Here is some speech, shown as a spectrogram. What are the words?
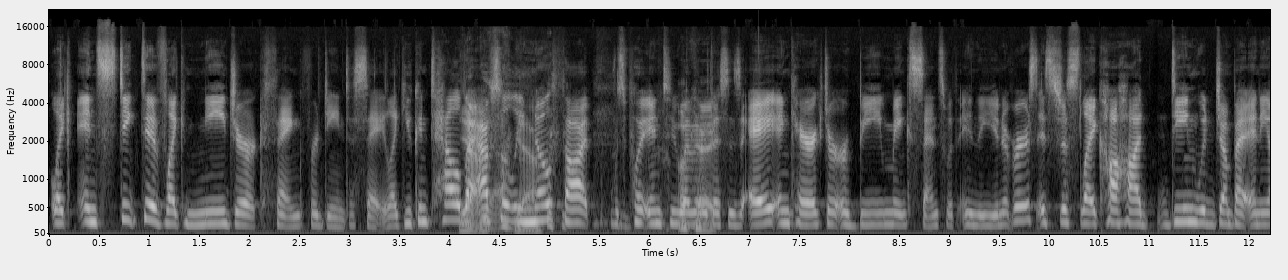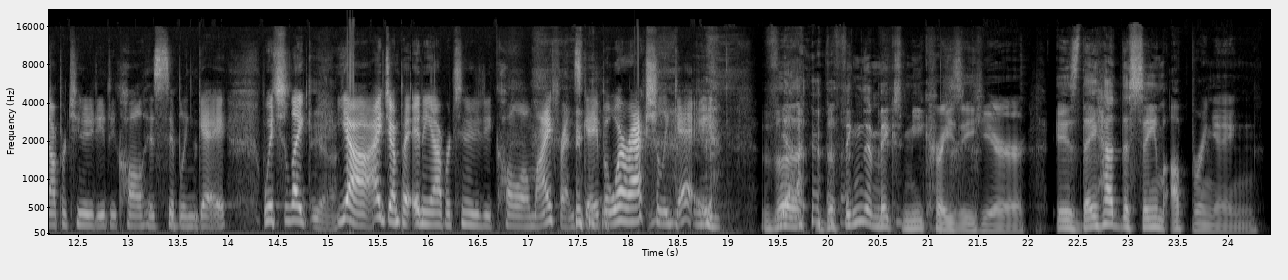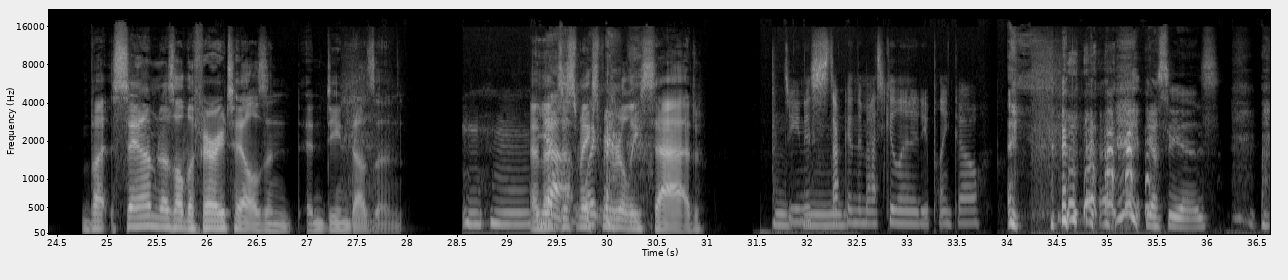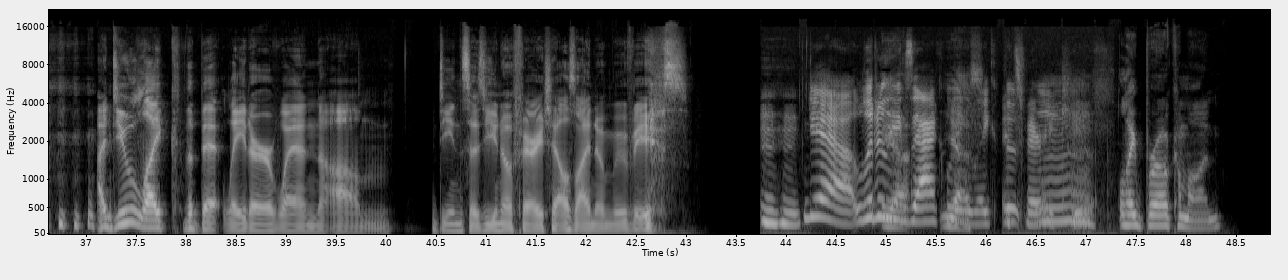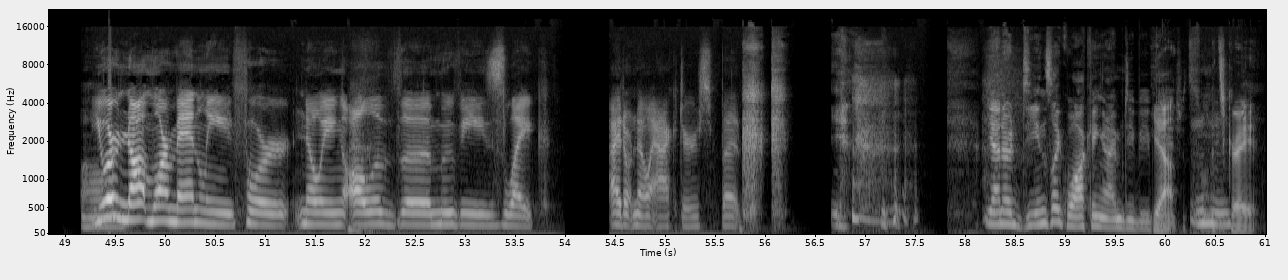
like instinctive like knee jerk thing for Dean to say. Like you can tell that absolutely Yeah. no thought was put into whether Okay. this is A in character or B makes sense within the universe. It's just like haha Dean would jump at any opportunity to call his sibling gay, which like Yeah. yeah, I jump at any opportunity to call all my friends gay, but we're actually gay. the the thing that makes me crazy here is they had the same upbringing but sam knows all the fairy tales and and dean doesn't Mhm. and Yeah, that just makes like- me really sad Dean is stuck in the masculinity plinko. yes, he is. I do like the bit later when um Dean says, "You know fairy tales, I know movies." Mhm. Yeah, literally Yeah, exactly. yes. Like the- It's very mm. cute. like, bro, come on. Um, You are not more manly for knowing all of the movies like I don't know actors, but Yeah, no. Dean's like walking IMDb page. Yeah. It's funny. It's great.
